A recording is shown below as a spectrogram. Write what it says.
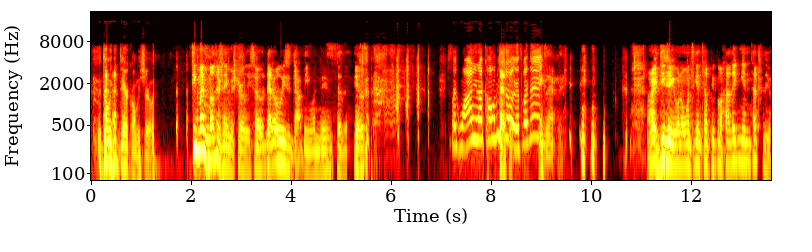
Don't you dare call me Shirley. See, my mother's name is Shirley, so that always got me when they said it. You know, She's like, why are you not calling me That's Shirley? it. That's my name. exactly. All right, DJ, you want to once again tell people how they can get in touch with you?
